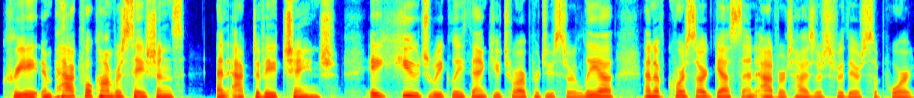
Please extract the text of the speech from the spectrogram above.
create impactful conversations, and activate change. A huge weekly thank you to our producer, Leah, and of course, our guests and advertisers for their support.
